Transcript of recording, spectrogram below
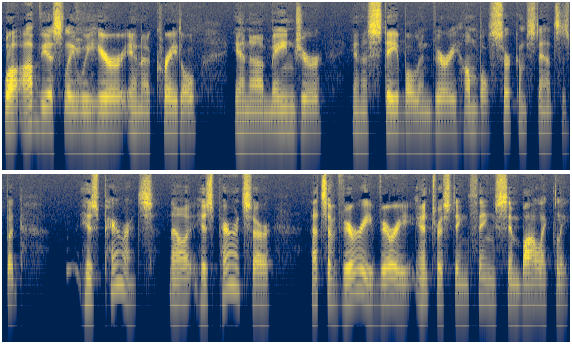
Well, obviously, we hear in a cradle, in a manger, in a stable, in very humble circumstances, but his parents. Now, his parents are that's a very, very interesting thing symbolically.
